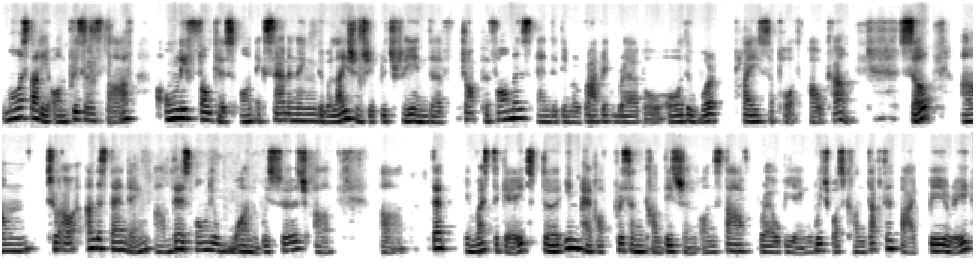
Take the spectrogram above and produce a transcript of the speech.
more study on prison staff only focus on examining the relationship between the job performance and the demographic variable or the workplace support outcome. So um, to our understanding, um, there's only one research uh, uh, that investigates the impact of prison condition on staff well-being, which was conducted by Bierie,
